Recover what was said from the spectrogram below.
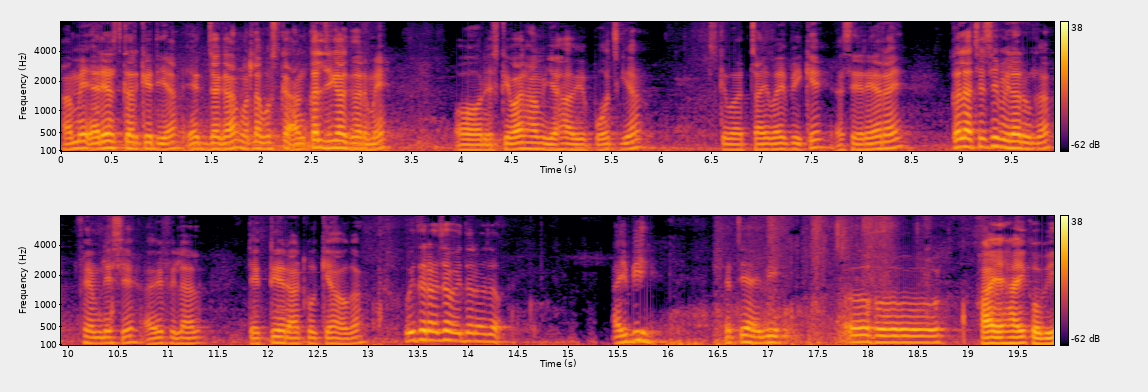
हमें अरेंज करके दिया एक जगह मतलब उसका अंकल जी का घर में। और इसके बाद हम यहाँ भी पहुँच गया। उसके बाद चाय वाय पी के ऐसे रह रहे। कल अच्छे से मिला रहूँगा फैमिली से। अभी फ़िलहाल देखते हैं रात को क्या होगा। इधर आ जाओ, इधर आ जाओ। आई बी, कहते आई बी। ओहो। हाय हाय कोबी।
